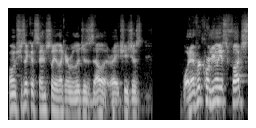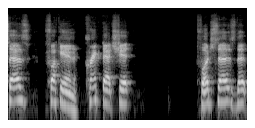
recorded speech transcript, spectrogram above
Well, she's like essentially like a religious zealot, right? She's just whatever Cornelius Fudge says, fucking crank that shit. Fudge says that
